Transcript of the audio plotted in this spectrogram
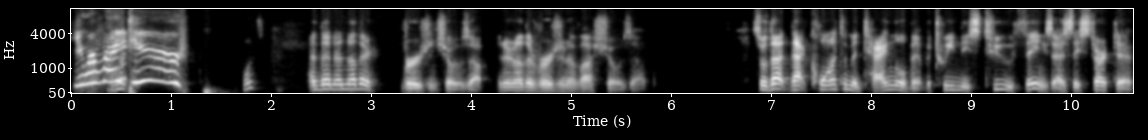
You were right here. What? And then another version shows up, and another version of us shows up. So that that quantum entanglement between these two things, as they start to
